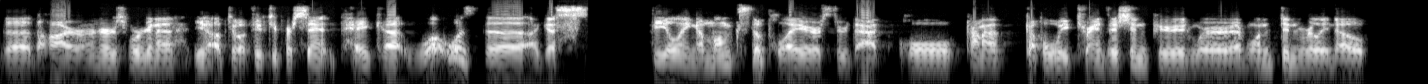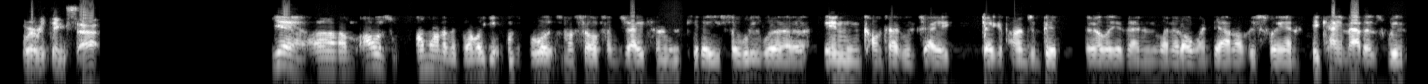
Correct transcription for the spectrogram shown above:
the the higher earners were gonna you know up to a fifty percent pay cut. What was the I guess feeling amongst the players through that whole kind of couple week transition period where everyone didn't really know where everything sat? Yeah, um, I was I'm one of the delegates for the Bullets, myself and Jason and Kitty. So we were in contact with Jay Jacob Holmes a bit earlier than when it all went down, obviously, and he came at us with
